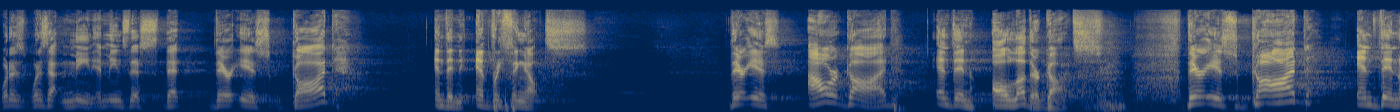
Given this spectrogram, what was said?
What, is, what does that mean? It means this that there is God and then everything else. There is our God and then all other gods. There is God and then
